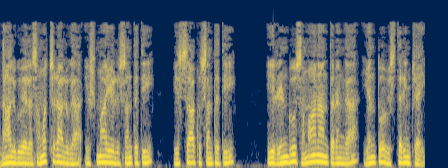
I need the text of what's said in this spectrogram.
నాలుగు వేల సంవత్సరాలుగా ఇష్మాయేలు సంతతి ఇస్సాకు సంతతి ఈ రెండూ సమానాంతరంగా ఎంతో విస్తరించాయి.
